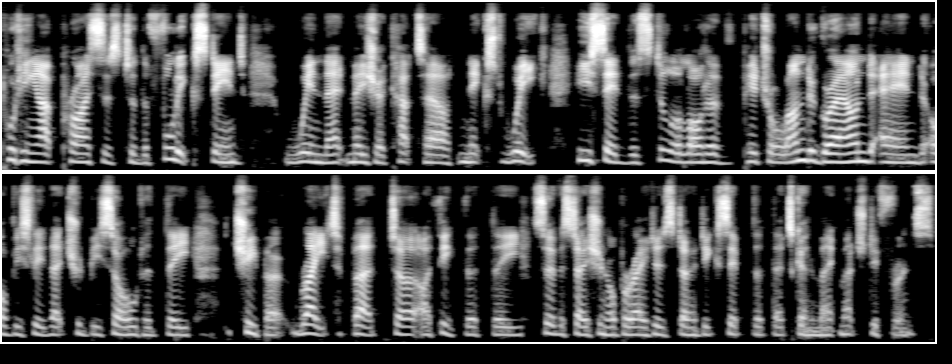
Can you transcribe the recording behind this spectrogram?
putting up prices to the full extent when that measure cuts out next week. He said there's still a lot of petrol underground, and obviously that should be sold at the cheaper rate. But uh, I think that the service station operators don't accept that that's going to make much difference.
